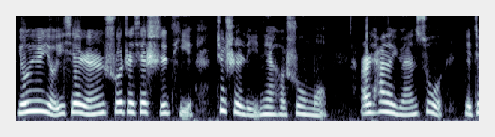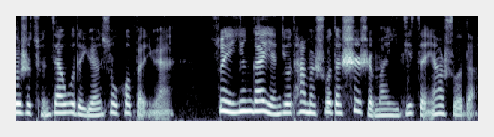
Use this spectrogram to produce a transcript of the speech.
由于有一些人说这些实体就是理念和数目。而它的元素，也就是存在物的元素或本源，所以应该研究他们说的是什么以及怎样说的。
